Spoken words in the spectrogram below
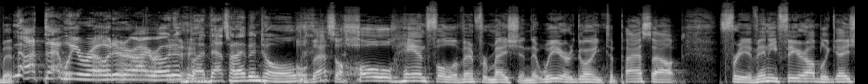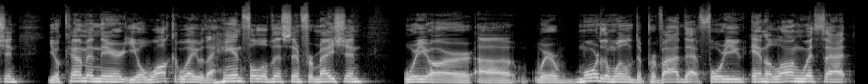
But- Not that we wrote it or I wrote it, but that's what I've been told. Well, that's a whole handful of information that we are going to pass out free of any fee or obligation. You'll come in there, you'll walk away with a handful of this information. We are uh, we're more than willing to provide that for you, and along with that,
